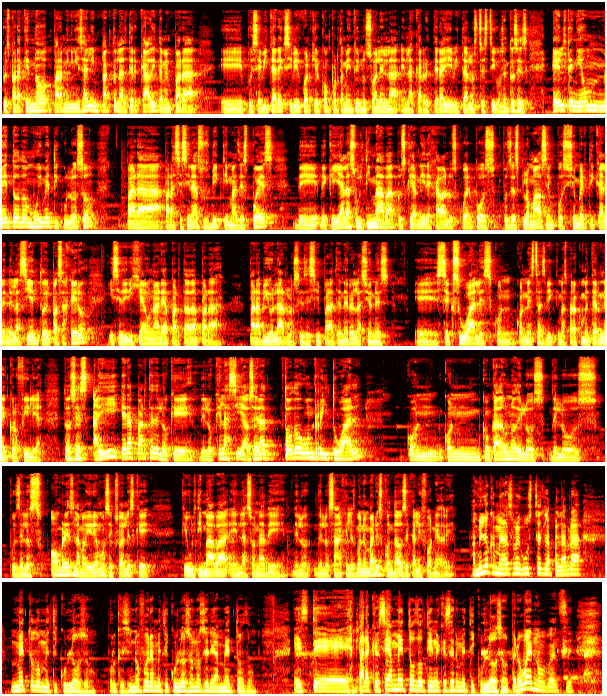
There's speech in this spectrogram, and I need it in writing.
pues para que no, para minimizar el impacto del altercado y también para eh, pues evitar exhibir cualquier comportamiento inusual en la, en la carretera y evitar los testigos. Entonces, él tenía un método muy meticuloso para, asesinar a sus víctimas. Después de, que ya las ultimaba, pues Kearney dejaba los cuerpos pues, desplomados en posición vertical en el asiento del pasajero y se dirigía a un área apartada para, para violarlos, es decir, para tener relaciones eh, sexuales con, estas víctimas, para cometer necrofilia. Entonces ahí era parte de lo que, de lo que él hacía, o sea, era todo un ritual con, cada uno de los, de los, pues de los hombres, la mayoría homosexuales que, que ultimaba en la zona de, Los Ángeles. Bueno, en varios condados de California, David. A mí lo que más me gusta es la palabra método meticuloso, porque si no fuera meticuloso no sería método. Este, para que sea método tiene que ser meticuloso. Pero bueno, pues,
